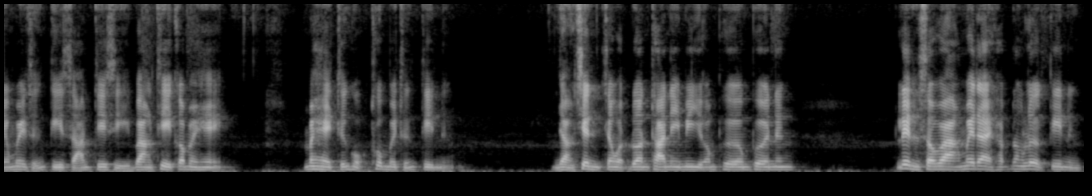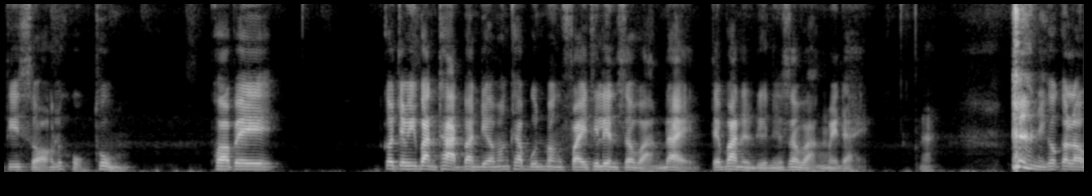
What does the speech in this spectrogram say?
ยังไม่ถึงตีสามตีสี่บางที่ก็ไม่ให้ ไม่ให้ถึงหกทุ่มไม่ถึงตีหนึ่งอย่างเช่น จังหวัดดอุดรธานีมีอยู่อำเภออำเภอหนึ่งเล่นสว่างไม่ได้ครับต้องเลิกตีหนึ่งตีสองหรือหกทุ่มพอไปก็จะมีบ้านธาตุบ้านเดียวมั้งครับ บุญบังไฟที่เล่นสว่างได้ แต่บ้านอื่นๆนี่สว่างไม่ได้นะนี่เขาก็เล่า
